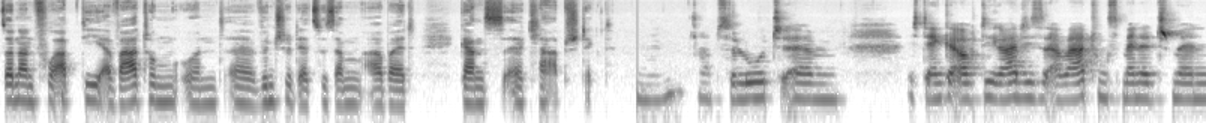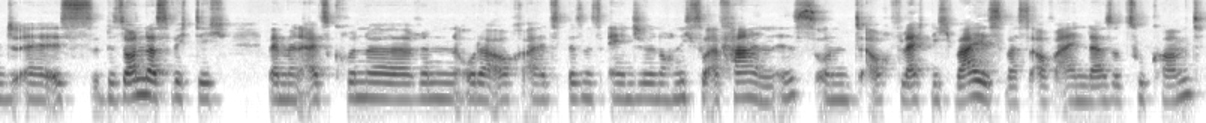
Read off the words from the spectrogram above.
sondern vorab die Erwartungen und äh, Wünsche der Zusammenarbeit ganz äh, klar absteckt. Mhm, absolut. Ähm, ich denke auch, die, gerade dieses Erwartungsmanagement äh, ist besonders wichtig, wenn man als Gründerin oder auch als Business Angel noch nicht so erfahren ist und auch vielleicht nicht weiß, was auf einen da so zukommt.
